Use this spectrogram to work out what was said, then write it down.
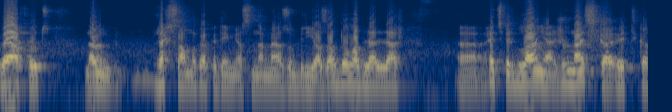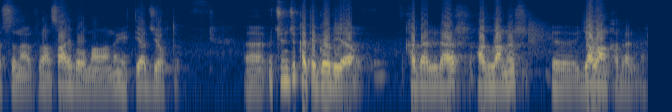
və yaxud nə bilim rəssamlıq akademiyasından məzun bir yazar da ola bilərlər. Heç bir bunların yəni jurnalistika etikasına falan sahib olmalarına ehtiyac yoxdur. Üçüncü kateqoriya xəbərlər adlanır yalan xəbərlər.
